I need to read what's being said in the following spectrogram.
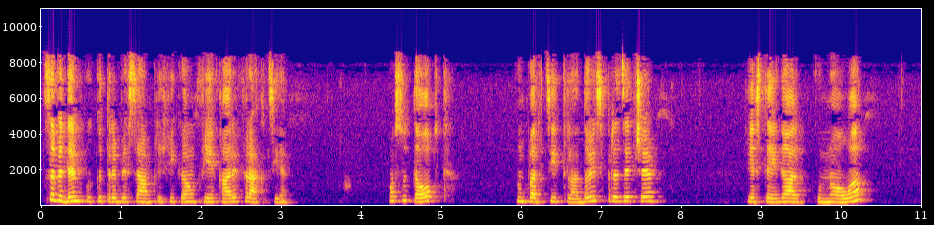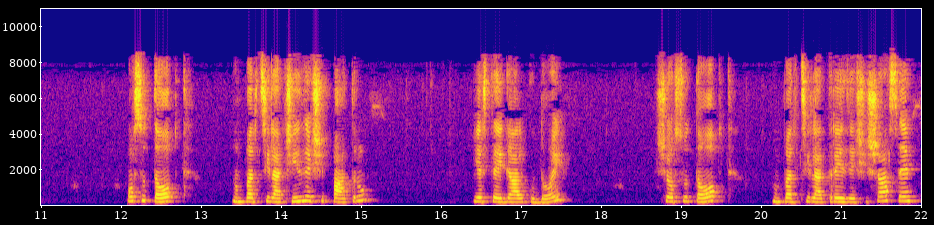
Să vedem cu cât trebuie să amplificăm fiecare fracție. 108 împărțit la 12 este egal cu 9. 108 împărțit la 54 este egal cu 2 și 108 împărțit la 36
